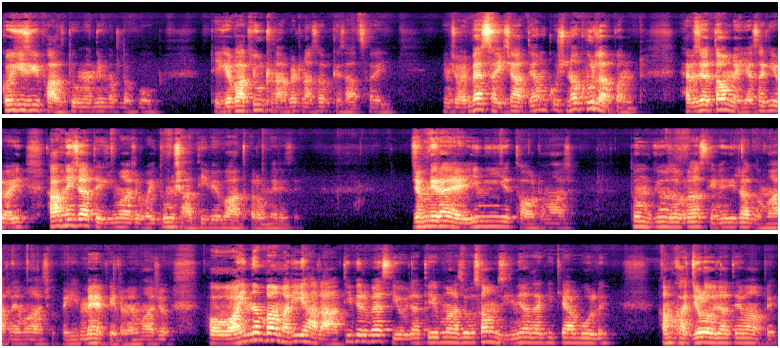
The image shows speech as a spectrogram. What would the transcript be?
कोई किसी की फालतू में नहीं मतलब वो। ठीक है बाकी उठना बैठना सबके साथ सही। इंजॉय वैसा ही चाहते हैं। हम कुछ ना खुलापन। है वैसे तो मैं ऐसा कि भाई आप नहीं चाहते कि माँ जो भाई तुम शादी पे बात करो मेरे से। जब मेरा है ही नहीं ये थॉट माँ तुम क्यों ज़बरदस्ती मेरी रग मार रहे माँ भाई मैं फिर में माँ हो आई ना बा हमारी हालात ही फिर वैसी हो जाती है माँ जो समझ ही नहीं आता कि क्या बोले। हम खज्जड़ हो जाते हैं वहाँ पे।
